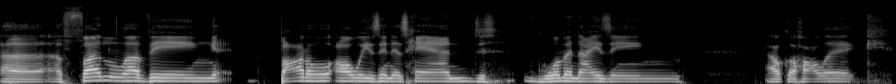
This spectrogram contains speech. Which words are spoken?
uh, a fun-loving, bottle always in his hand, womanizing alcoholic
